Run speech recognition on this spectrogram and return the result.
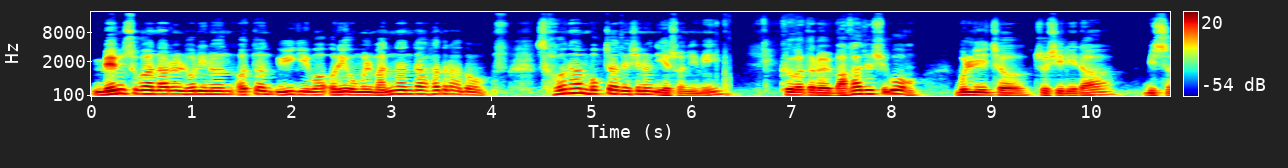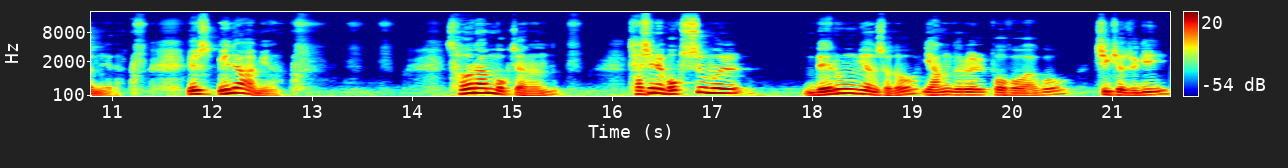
맹수가 나를 노리는 어떤 위기와 어려움을 만난다 하더라도 선한 목자 되시는 예수님이 그것들을 막아주시고 물리쳐 주시리라 믿습니다. 왜냐하면 선한 목자는 자신의 목숨을 내놓으면서도 양들을 보호하고 지켜주기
